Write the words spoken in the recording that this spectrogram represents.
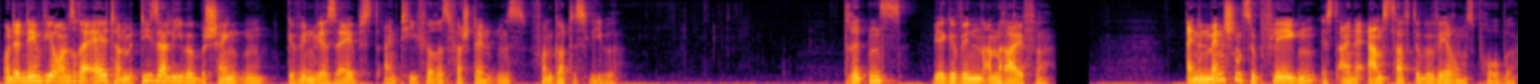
und indem wir unsere Eltern mit dieser Liebe beschenken, gewinnen wir selbst ein tieferes Verständnis von Gottes Liebe. Drittens, wir gewinnen an Reife. Einen Menschen zu pflegen ist eine ernsthafte Bewährungsprobe.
